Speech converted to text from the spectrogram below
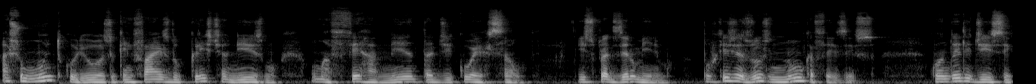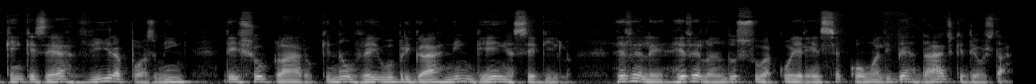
Acho muito curioso quem faz do cristianismo uma ferramenta de coerção. Isso para dizer o mínimo, porque Jesus nunca fez isso. Quando ele disse: Quem quiser vir após mim, deixou claro que não veio obrigar ninguém a segui-lo, revelando sua coerência com a liberdade que Deus dá.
